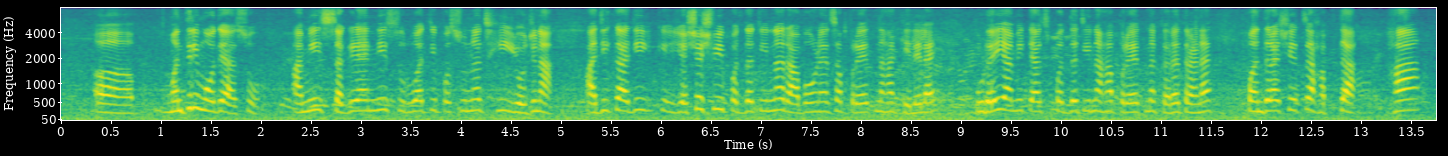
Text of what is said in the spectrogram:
मंत्री मोदे असो आम्ही सगळ्यांनी सुरुवातीपासूनच ही योजना अधिकाधिक यशस्वी पद्धतीनं राबवण्याचा प्रयत्न हा केलेला आहे. पुढेही आम्ही त्याच पद्धतीनं हा प्रयत्न करत राहणार. पंधराशेचा हप्ता हा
